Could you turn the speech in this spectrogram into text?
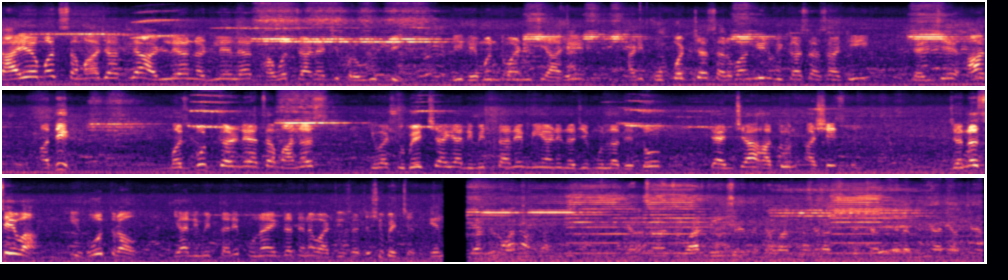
कायमच समाजातल्या अडल्या नडलेल्या धावत जाण्याची प्रवृत्ती ही हेमंत वाणीची आहे आणि पोपटच्या सर्वांगीण विकासासाठी त्यांचे हात अधिक मजबूत करण्याचा मानस किंवा शुभेच्छा या निमित्ताने मी आणि नजीबमुल्ला देतो. त्यांच्या हातून अशीच जनसेवा ही होत राहो. या निमित्ताने पुन्हा एकदा त्यांना वाढदिवसाच्या शुभेच्छा यांचा जो वाढदिवस आहे त्यांच्या वाढदिवसाला शुभेच्छा द्यायला मी आणि आमच्या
